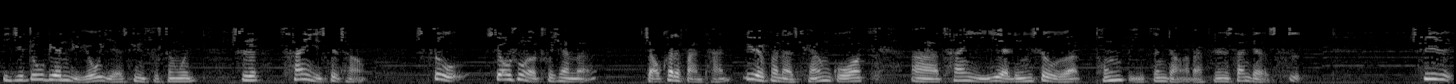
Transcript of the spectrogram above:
以及周边旅游也迅速升温，使餐饮市场售销售呢出现了较快的反弹。六月份呢，全国啊餐饮业零售额同比增长了百分之三点四，趋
